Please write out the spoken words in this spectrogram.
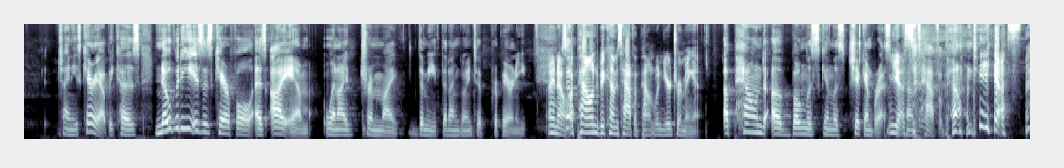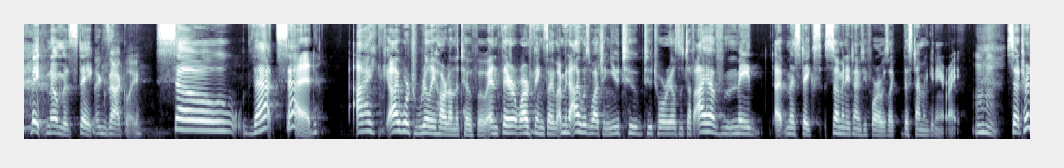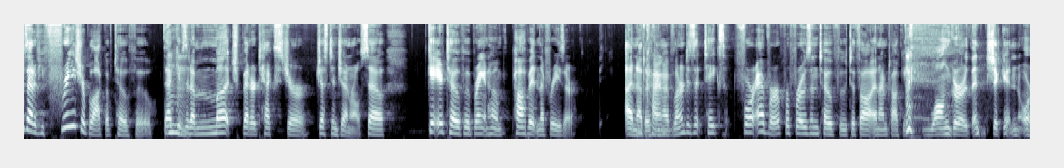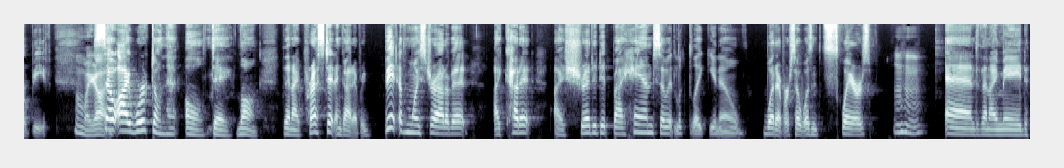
Chinese carryout because nobody is as careful as I am when I trim my the meat that I'm going to prepare and eat. I know So- a pound becomes half a pound when you're trimming it. A pound of boneless, skinless chicken breast Yes. becomes half a pound. yes, Make no mistake. exactly. So that said, I I worked really hard on the tofu, and there are things I. I mean, I was watching YouTube tutorials and stuff. I have made uh, mistakes so many times before. I was like, this time I'm getting it right. hmm So it turns out if you freeze your block of tofu, that gives it a much better texture just in general. So get your tofu, bring it home, pop it in the freezer. Another Okay. thing I've learned is it takes forever for frozen tofu to thaw, and I'm talking longer than chicken or beef. Oh my god. So I worked on that all day long. Then I pressed it and got every bit of moisture out of it. I cut it. I shredded it by hand so it looked like, you know, whatever. So it wasn't squares. hmm And then I made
